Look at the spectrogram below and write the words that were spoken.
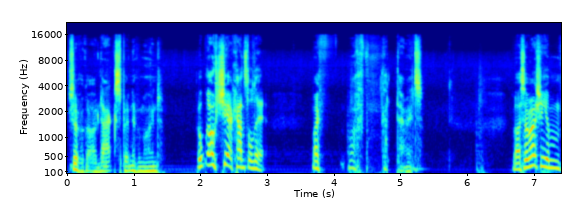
Should have got an axe, but never mind. Oh, oh shit, I cancelled it. My, oh, god damn it. Right, so I'm actually um,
